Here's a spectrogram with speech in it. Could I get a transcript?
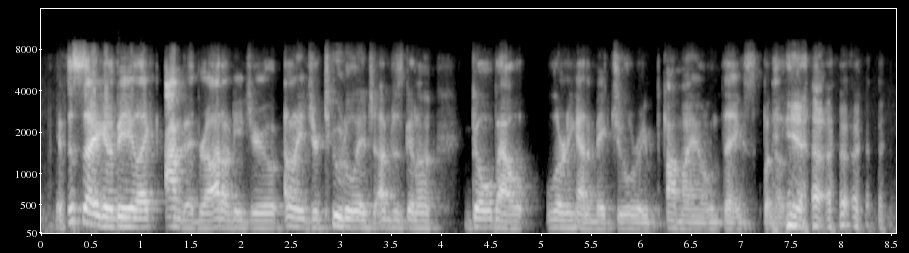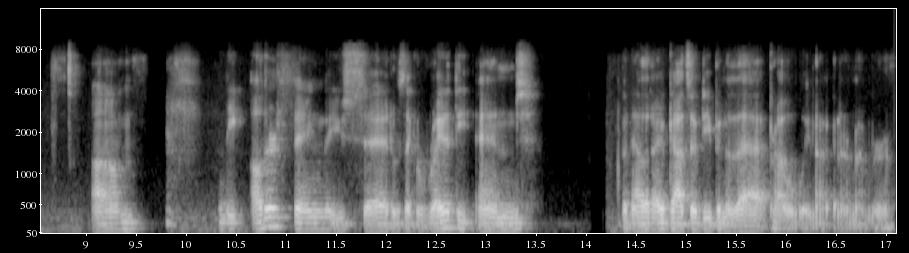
if this is how you're gonna be like i'm good bro. I don't need your i don't need your tutelage. I'm just gonna go about learning how to make jewelry on my own thanks but yeah. Um the other thing that you said was like right at the end but now that i got so deep into that probably not gonna remember.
